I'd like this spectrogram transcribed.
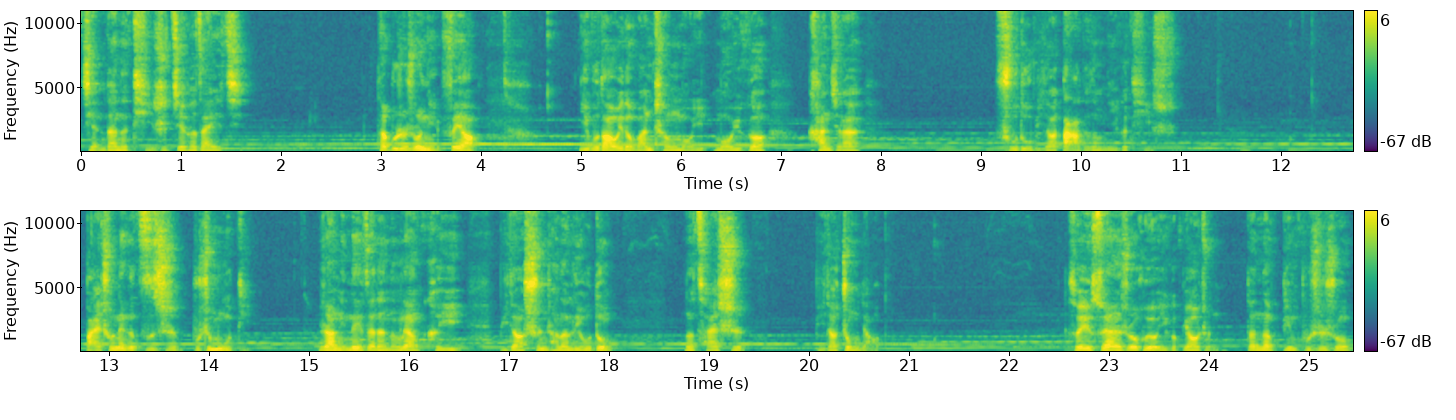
简单的体式结合在一起，它不是说你非要一步到位的完成某一某一个看起来幅度比较大的这么一个体式，摆出那个姿势不是目的，让你内在的能量可以比较顺畅的流动，那才是比较重要的。所以虽然说会有一个标准。但那并不是说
